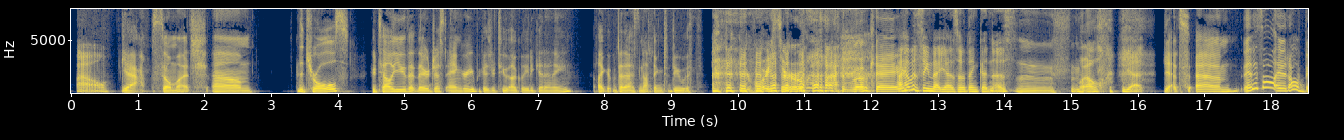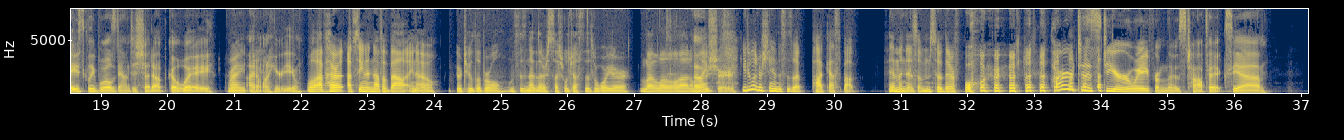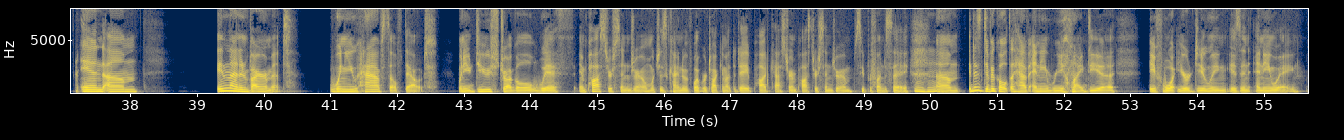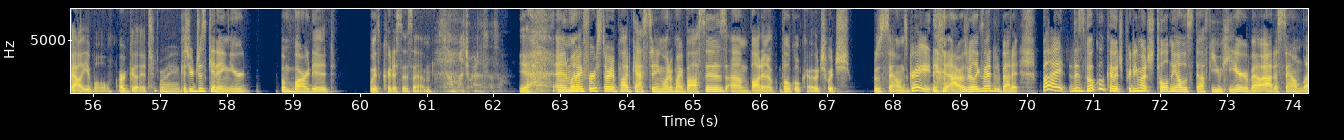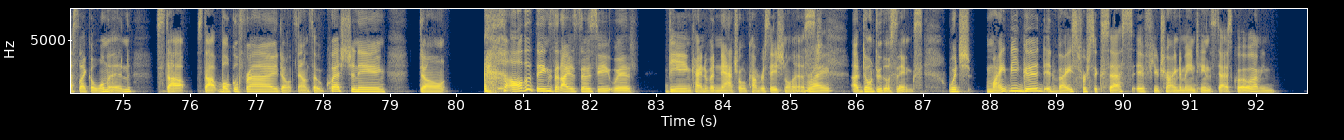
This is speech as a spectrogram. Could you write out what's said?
Wow. Yeah, so much. Um, the trolls who tell you that they're just angry because you're too ugly to get any. Like that has nothing to do with your voice or I'm okay. I haven't seen that yet, so thank goodness. Mm, well, Yet. yet. Um, and it's all it all basically boils down to shut up, go away. Right. I don't want to hear you. Well, I've heard, I've seen enough about, you know, you're too liberal. This is another social justice warrior. La la la. la. I'm oh, like, sure. you do understand this is a podcast about feminism, so therefore, Hard to steer away from those topics, yeah. And um in that environment, when you have self-doubt, when you do struggle with imposter syndrome, which is kind of what we're talking about today, podcaster imposter syndrome, super fun to say. Mhm. um, it is difficult to have any real idea if what you're doing is in any way valuable or good right. because you're just getting you're bombarded with criticism So much criticism. Yeah. And when i first started podcasting one of my bosses um, bought in a vocal coach which was, sounds great. I was really excited about it. But this vocal coach pretty much told me all the stuff you hear about how to sound less like a woman. Stop stop vocal fry. Don't sound so questioning. Don't all the things that i associate with being kind of a natural conversationalist. Right. uh, don't do those things, which might be good advice for success if you're trying to maintain the status quo. I mean,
